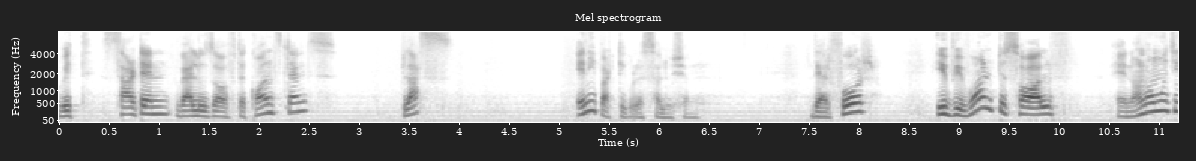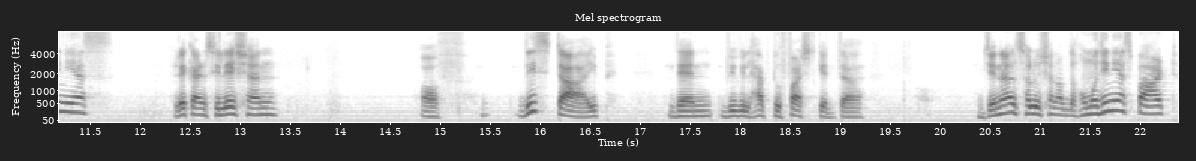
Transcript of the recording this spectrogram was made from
with certain values of the constants plus any particular solution. Therefore, if we want to solve a non-homogeneous recurrence relation of this type, then we will have to first get the general solution of the homogeneous part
